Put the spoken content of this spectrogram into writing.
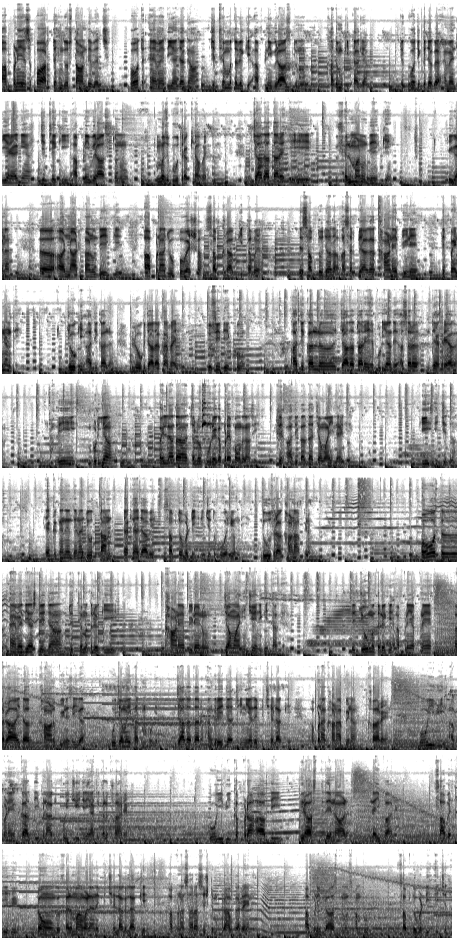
ਆਪਣੇ ਇਸ ਭਾਰਤ ਹਿੰਦੁਸਤਾਨ ਦੇ ਵਿੱਚ ਬਹੁਤ ਐਵੇਂ ਦੀਆਂ ਜਗ੍ਹਾ ਜਿੱਥੇ ਮਤਲਬ ਕਿ ਆਪਣੀ ਵਿਰਾਸਤ ਨੂੰ ਖਤਮ ਕੀਤਾ ਗਿਆ ਤੇ ਕੁਝ ਕੁ ਜਗ੍ਹਾ ਐਵੇਂ ਦੀਆਂ ਰਹਿ ਗਈਆਂ ਜਿੱਥੇ ਕਿ ਆਪਣੀ ਵਿਰਾਸਤ ਨੂੰ ਮਜ਼ਬੂਤ ਰੱਖਿਆ ਹੋਇਆ। ਜ਼ਿਆਦਾਤਰ ਇਹ ਫਿਲਮਾਂ ਨੂੰ ਦੇਖ ਕੇ, ਠੀਕ ਹੈ ਨਾ? ਆ ਨਾਟਕਾਂ ਨੂੰ ਦੇਖ ਕੇ ਆਪਣਾ ਜੋ ਭਵਿੱਖ ਸਭ ਖਰਾਬ ਕੀਤਾ ਹੋਇਆ। ਤੇ ਸਭ ਤੋਂ ਜ਼ਿਆਦਾ ਅਸਰ ਪਿਆਗਾ ਖਾਣੇ ਪੀਣੇ ਤੇ ਪਹਿਨਣ ਤੇ। ਜੋ ਕਿ ਅੱਜ ਕੱਲ ਲੋਕ ਜ਼ਿਆਦਾ ਕਰ ਰਹੇ। ਤੁਸੀਂ ਦੇਖੋ ਅੱਜ ਕੱਲ ਜ਼ਿਆਦਾਤਰ ਇਹ ਬੁੜੀਆਂ ਦੇ ਅਸਰ ਦਿਖ ਰਿਹਾ ਹੈ ਵੀ ਬੁੜੀਆਂ ਪਹਿਲਾਂ ਤਾਂ ਚਲੋ ਪੂਰੇ ਕੱਪੜੇ ਪਾਉਂਦੀਆਂ ਸੀ ਤੇ ਅੱਜ ਕੱਲ ਤਾਂ ਜਮਾਂ ਹੀ ਲੈ ਗਏ। ਕੀ ਇੱਜ਼ਤ? ਆ ਇੱਕ ਕਹਿੰਦੇ ਹੁੰਦੇ ਨਾ, ਜੋ ਤਨ ਢਕਿਆ ਜਾਵੇ, ਸਭ ਤੋਂ ਵੱਡੀ ਇੱਜ਼ਤ ਉਹੀ ਹੁੰਦੀ ਹੈ। ਦੂਸਰਾ ਖਾਣਾ ਪੀਣਾ। ਬਹੁਤ ਐਵੇਂ ਦੀਆਂ ਸਟੇਜਾਂ ਜਿੱਥੇ ਮਤਲਬ ਕਿ ਖਾਣੇ ਪੀਣੇ ਨੂੰ ਜਮਾਂ ਹੀ ਚੇਂਜ ਕੀਤਾ ਗਿਆ। ਤੇ ਜੋ ਮਤਲਬ ਕਿ ਆਪਣੇ ਆਪਣੇ ਰਾਜ ਦਾ ਖਾਣ ਪੀਣ ਸੀਗਾ, ਉਹ ਜਮਾਂ ਹੀ ਖਤਮ ਹੋ ਗਿਆ। ਜ਼ਿਆਦਾਤਰ ਅੰਗਰੇਜ਼ਾਂ ਚੀਨੀਆਂ ਦੇ ਪਿੱਛੇ ਲੱਗ ਕੇ ਆਪਣਾ ਖਾਣਾ ਪੀਣਾ ਖਾ ਰਹੇ ਨੇ। ਕੋਈ ਵੀ ਆਪਣੇ ਘਰ ਦੀ ਬਣਾ ਕੇ ਕੋਈ ਚੀਜ਼ ਨਹੀਂ ਅੱਜ ਕੱਲ ਖਾ ਰਿਹਾ। ਕੋਈ ਵੀ ਕੱਪੜਾ ਆਪਦੀ ਵਿਰਾਸਤ ਦੇ ਨਾਲ ਨਹੀਂ ਪਾ ਰਿਹਾ। ਸਭ ਇਹ ਢੋਂਗ ਫਿਲਮਾਂ ਵਾਲਿਆਂ ਦੇ ਪਿੱਛੇ ਲੱਗ ਲੱਗ ਕੇ ਆਪਣਾ ਸਾਰਾ ਸਿਸਟਮ ਖਰਾਬ ਕਰ ਰਹੇ ਨੇ। ਆਪਣੀ ਵਿਰਾਸਤ ਨੂੰ ਸੰਭੂ। ਸਭ ਤੋਂ ਵੱਡੀ ਇੱਜ਼ਤ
